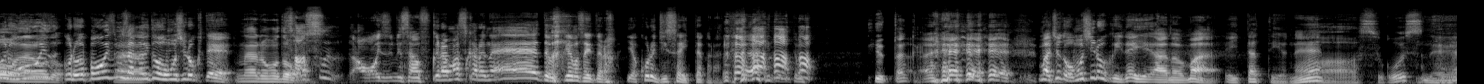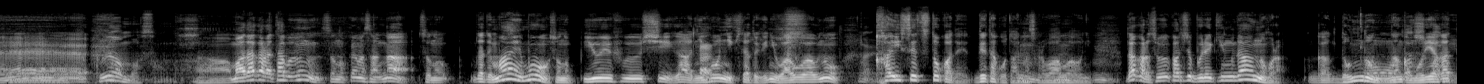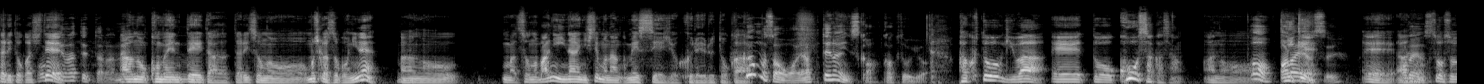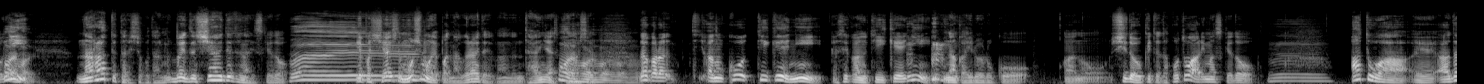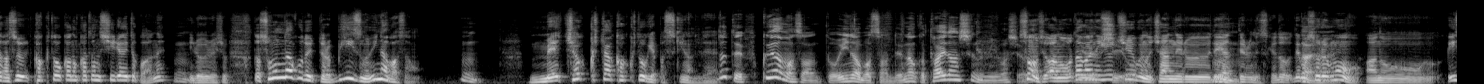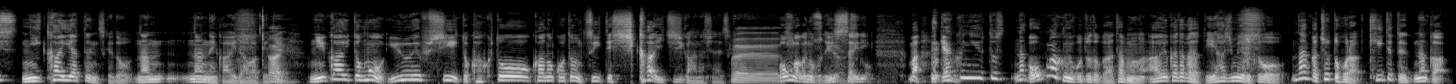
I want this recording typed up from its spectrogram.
れ大泉なるほどこれやっぱ大泉さんが言うと面白くて、なるほど。さすが大泉さん膨らますからねって福山さん言ったら、いや、これ実際言ったから。って言ってました言ったんかい。まあちょっと面白くね、あの、まあ言ったっていうね。ああ、すごいっすね。福山さん。あーまあだから多分、その福山さんが、その、だって前も、その UFC が日本に来た時にワウワウの解説とかで出たことありますから、ワウワウに。だからそういう感じでブレイキングダウンのほら、がどんどんなんか盛り上がったりとかして、あの、コメンテーターだったり、その、もしくはそこにね、あの、まあその場にいないにしてもなんかメッセージをくれるとか福、山さんはやってないんですか？格闘技は。格闘技は、えっ、と、高坂さん。あの、あアライアンス？ええあの、そうそう、はいはいに、習ってたりしたことある。別に試合出てないですけど。やっぱ試合してもしもやっぱ殴られたりとか大変じゃないですか。はいはいはいはいだから、あの、こう TK に、世界の TK に なんかいろいろこう、あの、指導を受けてたことはありますけど。あとは、えーあ、だからそういう格闘家の方の知り合いとかはね、いろいろでしょ。だそんなこと言ったら、ビーズの稲葉さん。うん。めちゃくちゃ格闘技やっぱ好きなんで。だって福山さんと稲葉さんでなんか対談してるの見ましたよ、そうなんですよ。あの、お互いの YouTube のチャンネルでやってるんですけど、でもそれも、あの、2回やってるんですけど、何、何年か間を空けて、はい。2回とも UFC と格闘家のことについてしか1時間話してないですか。らへー音楽のこと一切。まあ逆に言うと、なんか音楽のこととか多分、ああいう方々って言い始めると、なんかちょっとほら、聞いてて、なんか、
